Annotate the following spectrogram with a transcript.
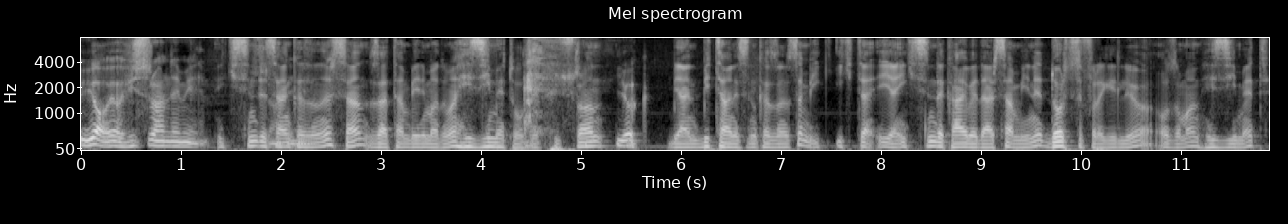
Yok yok hüsran demeyelim. İkisini de Hüsran sen demeyelim. kazanırsan zaten benim adıma hezimet olacak. Hüsran Yok. yani bir tanesini kazanırsam iki, iki yani ikisini de kaybedersem yine 4-0'a geliyor. O zaman hezimet,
